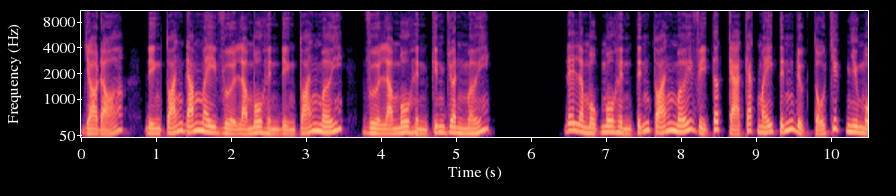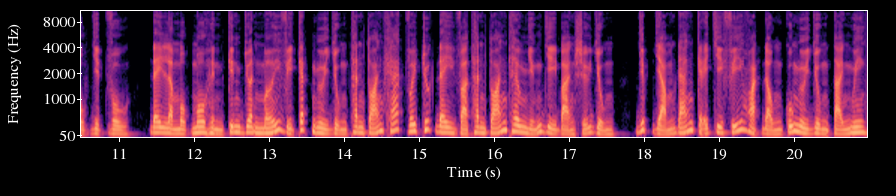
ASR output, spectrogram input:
Do đó, điện toán đám mây vừa là mô hình điện toán mới, vừa là mô hình kinh doanh mới. Đây là một mô hình tính toán mới vì tất cả các máy tính được tổ chức như một dịch vụ. Đây là một mô hình kinh doanh mới vì cách người dùng thanh toán khác với trước đây và thanh toán theo những gì bạn sử dụng, giúp giảm đáng kể chi phí hoạt động của người dùng tài nguyên.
